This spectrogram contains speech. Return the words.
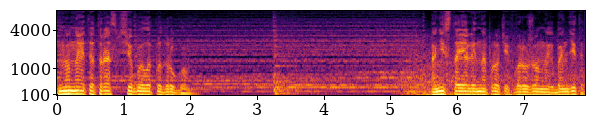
Но на этот раз все было по-другому. Они стояли напротив вооруженных бандитов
